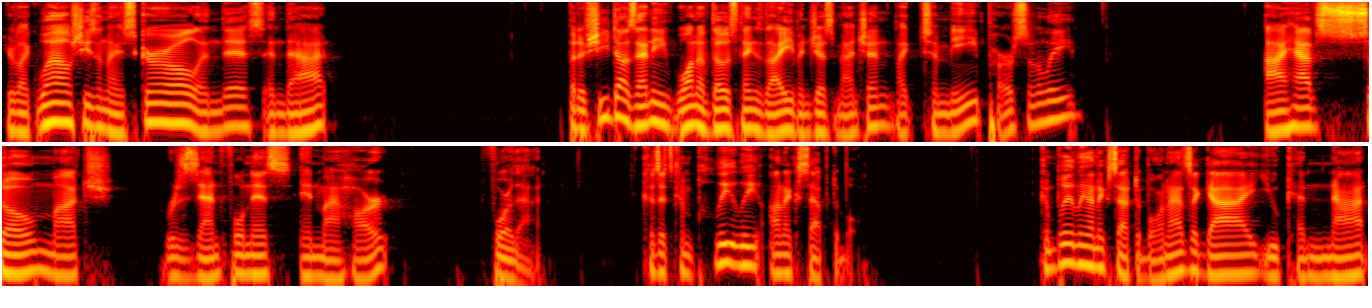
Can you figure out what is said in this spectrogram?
you're like, well, she's a nice girl and this and that, but if she does any one of those things that I even just mentioned, like to me personally, I have so much resentfulness in my heart for that because it's completely unacceptable. Completely unacceptable. And as a guy, you cannot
